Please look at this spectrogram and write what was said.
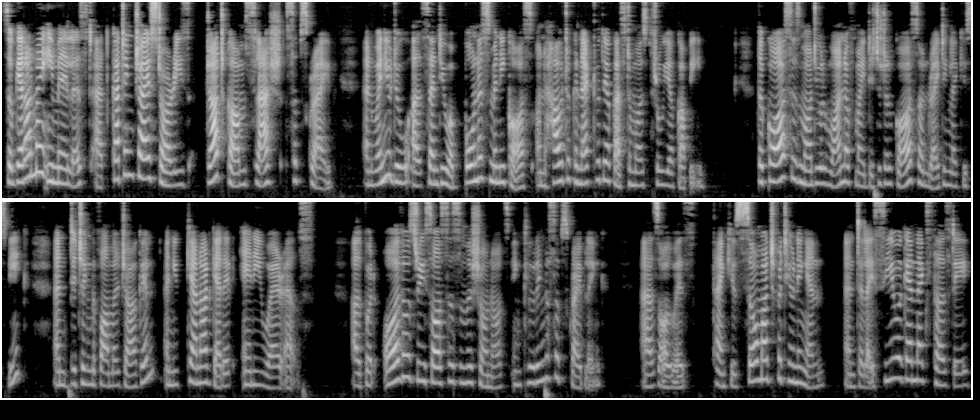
So get on my email list at cuttingchaistories.com slash subscribe. And when you do, I'll send you a bonus mini course on how to connect with your customers through your copy. The course is module one of my digital course on writing like you speak and ditching the formal jargon, and you cannot get it anywhere else. I'll put all those resources in the show notes, including the subscribe link. As always, thank you so much for tuning in. Until I see you again next Thursday,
